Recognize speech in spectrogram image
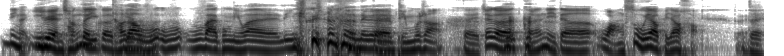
另呃一远程的一个投到五五五百公里外另一个人的那个屏幕上。对这个可能你的网速要比较好，对，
